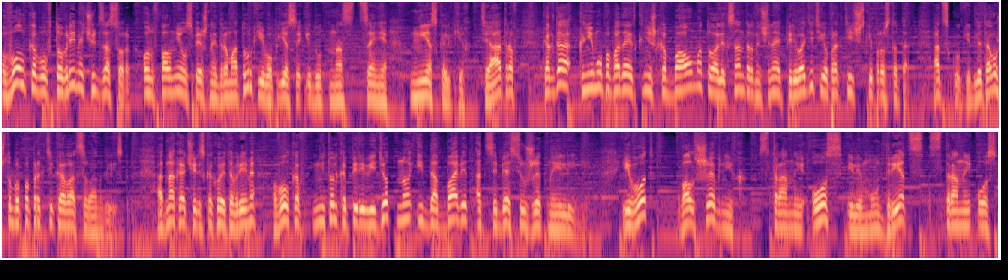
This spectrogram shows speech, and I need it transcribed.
Волкову в то время чуть за 40. Он вполне успешный драматург, его пьесы идут на сцене нескольких театров. Когда к нему попадает книжка Баума, то Александр начинает переводить ее практически просто так, от скуки, для того, чтобы попрактиковаться в английском. Однако через какое-то время Волков не только переведет, но и добавит от себя сюжетные линии. И вот «Волшебник страны Оз» или «Мудрец страны Оз»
